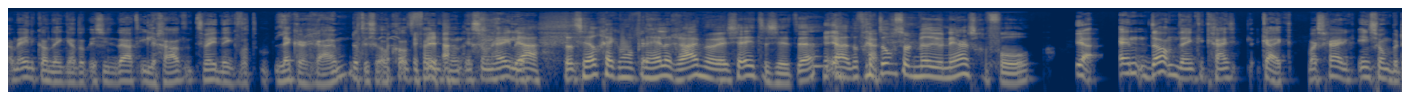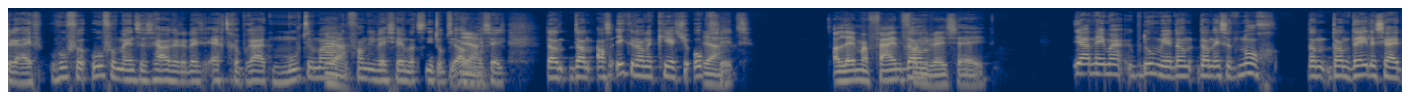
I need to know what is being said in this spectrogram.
aan de ene kant denk ik, ja, dat is inderdaad illegaal. Aan de tweede denk ik, wat lekker ruim. Dat is ook altijd fijn. Ja. Is zo'n hele... Ja, dat is heel gek om op een hele ruime wc te zitten. Hè? Ja, dat geeft Ja. toch een soort miljonairsgevoel. Ja, en dan denk ik, Gijs, kijk, waarschijnlijk in zo'n bedrijf, hoeveel, hoeveel mensen zouden er dus echt gebruik moeten maken Ja. van die wc, omdat ze niet op die andere Ja. wc's. Dan, dan, als ik er dan een keertje op Ja. zit. Alleen maar fijn voor die wc. Ja, nee, maar ik bedoel meer, dan, dan is het nog. Dan, dan delen zij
